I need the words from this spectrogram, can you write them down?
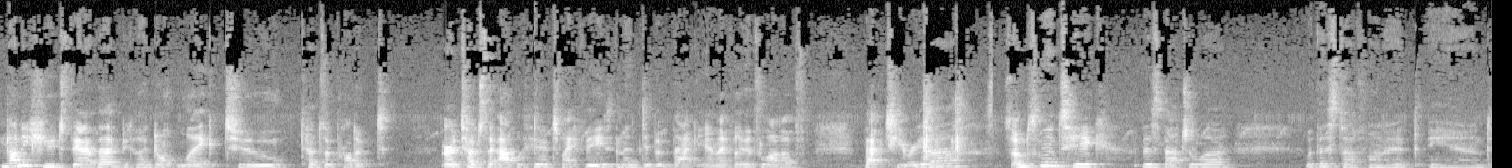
I'm not a huge fan of that because I don't like to touch the product or touch the applicator to my face and then dip it back in. I feel like it's a lot of bacteria. So I'm just going to take this spatula with this stuff on it and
